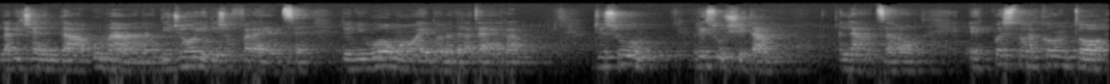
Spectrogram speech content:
la vicenda umana di gioie e di sofferenze di ogni uomo e donna della terra. Gesù risuscita Lazzaro e questo racconto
